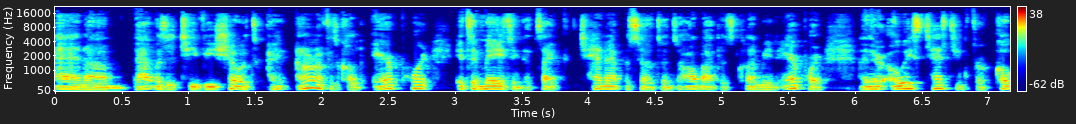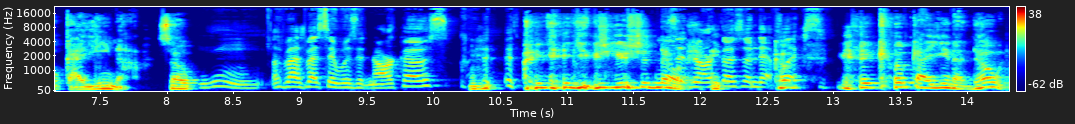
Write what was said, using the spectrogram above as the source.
and um, that was a TV show. It's, I, I, don't know if it's called Airport. It's amazing. It's like 10 episodes, and it's all about this Colombian airport, and they're always testing for cocaina. So, I was about to say, was it Narcos? you, you, should know. Is it Narcos on Netflix? Co- cocaina. No,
